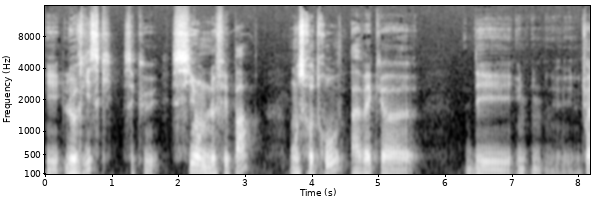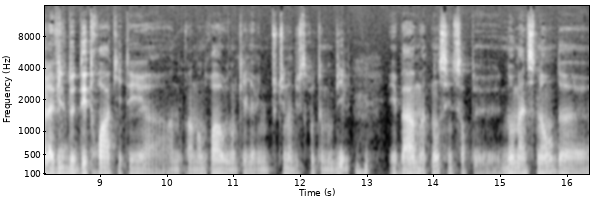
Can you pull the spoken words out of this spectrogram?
Et le risque, c'est que si on ne le fait pas, on se retrouve avec euh, des, une- une- euh, tu vois, la ville de Détroit, qui était euh, un, un endroit où, dans lequel il y avait une- toute une industrie automobile, Mhm. et bah maintenant c'est une sorte de no man's land. euh,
